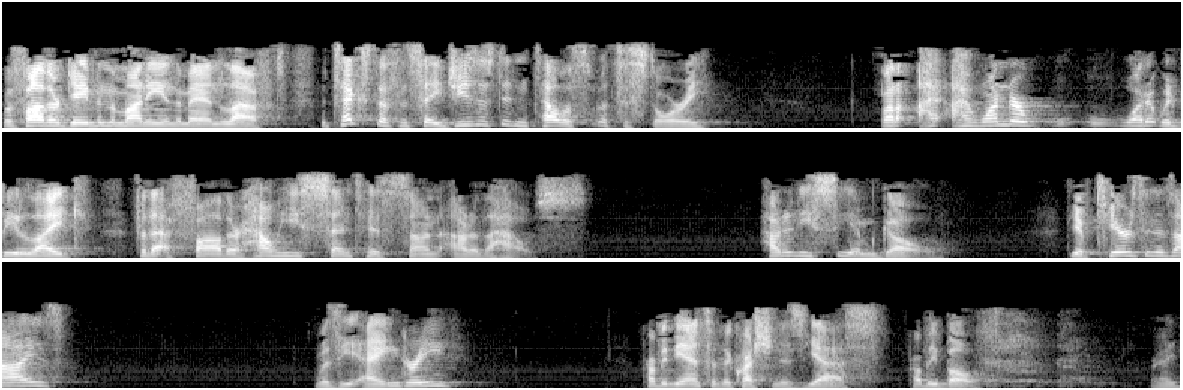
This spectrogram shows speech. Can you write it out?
The father gave him the money and the man left. The text doesn't say, Jesus didn't tell us what's the story. But I, I wonder what it would be like for that father, how he sent his son out of the house. How did he see him go? Do you have tears in his eyes? Was he angry? Probably the answer to the question is yes. Probably both. Right?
